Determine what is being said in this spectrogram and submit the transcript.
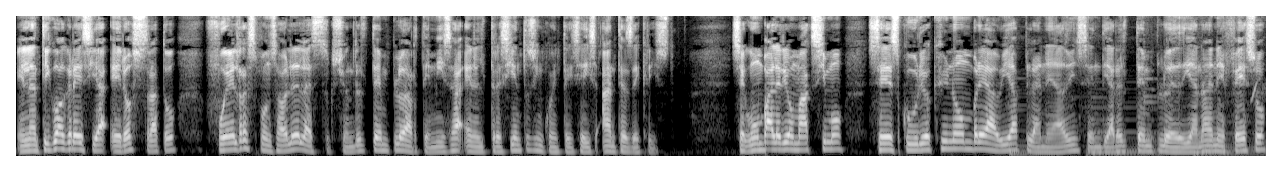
En la antigua Grecia, Heróstrato fue el responsable de la destrucción del templo de Artemisa en el 356 a.C. Según Valerio Máximo, se descubrió que un hombre había planeado incendiar el templo de Diana en Efeso,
